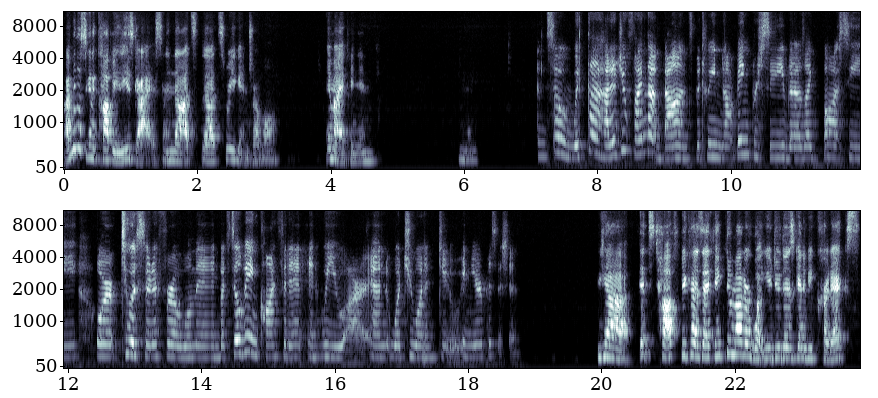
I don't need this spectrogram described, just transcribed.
I'm just going to copy these guys, and that's that's where you get in trouble, in my opinion. Yeah. And so, with that, how did you find that balance between not being perceived as like bossy or too assertive for a woman, but still being confident in who you are and what you want to do in your position? Yeah, it's tough because I think no matter what you do, there's going to be critics.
